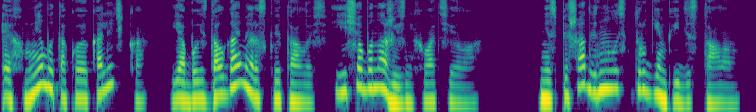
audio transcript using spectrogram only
Эх, мне бы такое колечко, я бы и с долгами расквиталась, и еще бы на жизнь хватило. Не спеша двинулась к другим пьедесталам.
